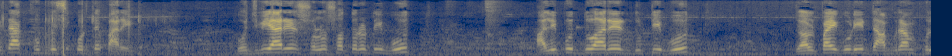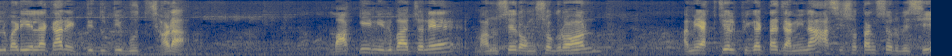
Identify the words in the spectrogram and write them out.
এটা খুব বেশি করতে পারেনি। কোচবিহারের ষোলো সতেরোটি বুথ, আলিপুরদুয়ারের দুটি বুথ, জলপাইগুড়ির ডাবগ্রাম ফুলবাড়ি এলাকার একটি দুটি বুথ ছাড়া। বাকি নির্বাচনে মানুষের অংশগ্রহণ, আমি অ্যাকচুয়াল ফিগারটা জানি না, আশি শতাংশের বেশি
